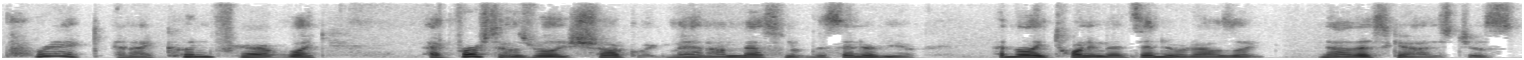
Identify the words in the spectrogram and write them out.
prick, and I couldn't figure out. Like, at first I was really shook. Like, man, I'm messing up this interview. And then, like 20 minutes into it, I was like, no, this guy's just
